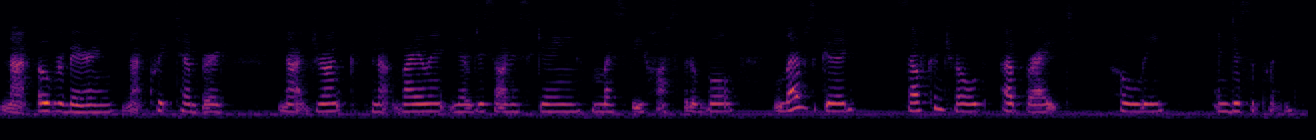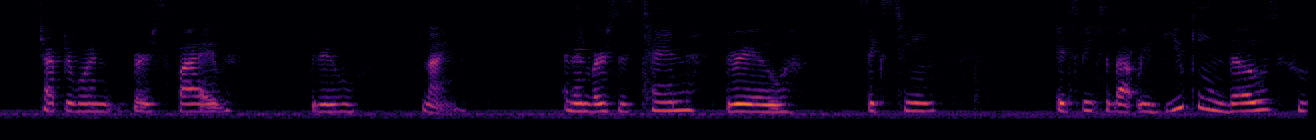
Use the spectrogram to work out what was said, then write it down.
not overbearing, not quick tempered, not drunk, not violent, no dishonest gain, must be hospitable, loves good, self controlled, upright, holy, and disciplined. Chapter 1, verse 5 through 9. And then verses 10 through 16, it speaks about rebuking those who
